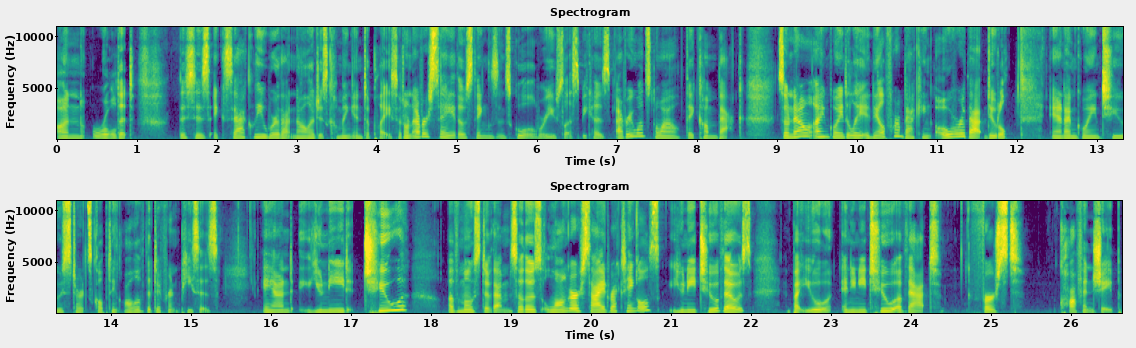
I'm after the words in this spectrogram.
unrolled it? This is exactly where that knowledge is coming into play. So don't ever say those things in school were useless because every once in a while they come back. So now I'm going to lay a nail form backing over that doodle and I'm going to start sculpting all of the different pieces. And you need two of most of them. So those longer side rectangles, you need two of those, but you and you need two of that first coffin shape.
